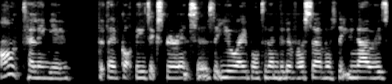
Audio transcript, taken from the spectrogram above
aren't telling you that they've got these experiences, that you're able to then deliver a service that you know is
